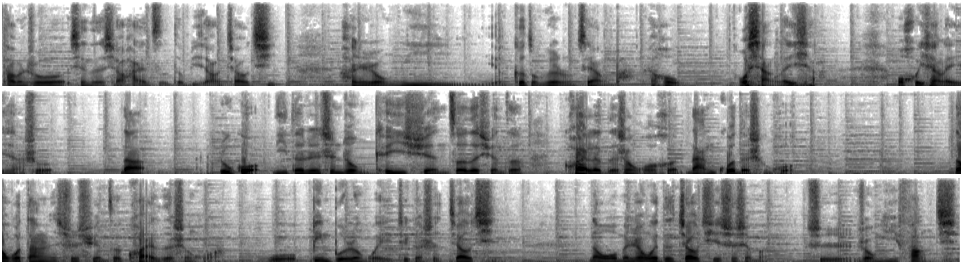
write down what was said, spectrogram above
他们说现在的小孩子都比较娇气，很容易各种各种这样吧。”然后我想了一下，我回想了一下，说：“那如果你的人生中可以选择的选择快乐的生活和难过的生活，那我当然是选择快乐的生活。”我并不认为这个是娇气。那我们认为的娇气是什么？是容易放弃。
